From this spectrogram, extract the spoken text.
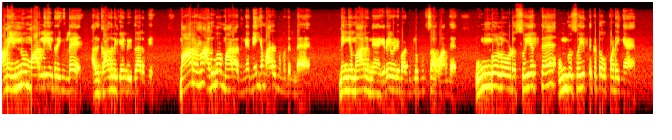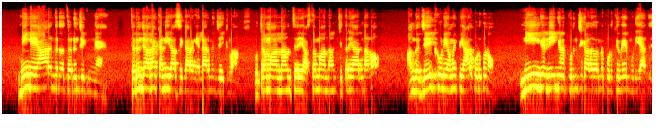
ஆனா இன்னும் மாறலையேன்றீங்களே. அது காதல கேட்டுக்கிட்டு தான் இருக்கு. மாறணும் அதுவா மாறாதுங்க. நீங்க மாறுங்க முதல்ல. நீங்க மாறுங்க. இறை வழிபாட்டுக்குள்ள புதுசா வாங்க. உங்களோட சுயத்தை உங்க சுயத்துக்கிட்ட ஒப்படைங்க. நீங்க யாருங்கிறத தெரிஞ்சுக்குங்க. தெரிஞ்சாதான் கன்னிராசிக்காரங்க எல்லாருமே ஜெயிக்கலாம். உத்திரமா இருந்தாலும் சரி அஸ்தமா இருந்தாலும் சித்திரையா இருந்தாலும் அங்க ஜெயிக்கக்கூடிய அமைப்பு யார் கொடுக்கணும்? நீங்க நீங்கள் புரிஞ்சுக்காதவர்கள் கொடுக்கவே முடியாது.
